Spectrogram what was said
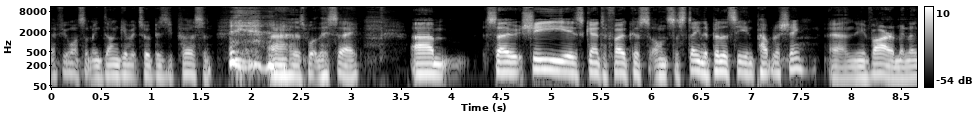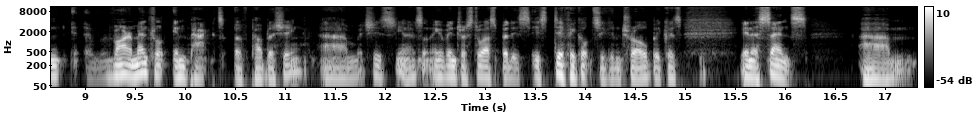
if you want something done, give it to a busy person. uh, that's what they say. Um, so she is going to focus on sustainability in publishing and the environmental environmental impact of publishing, um, which is you know something of interest to us, but it's it's difficult to control because, in a sense, um,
